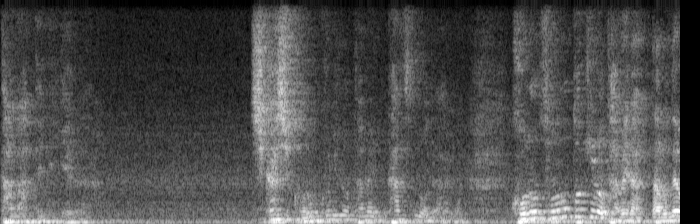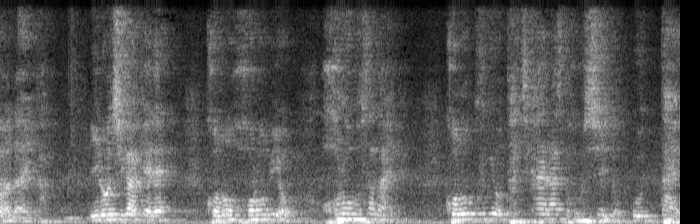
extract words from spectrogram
黙って逃げるな。らしかしこの国のために立つのであればこのその時のためだったのではないか。命がけでこの滅びを滅ぼさないでこの国を立ち返らせてほしいと訴え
